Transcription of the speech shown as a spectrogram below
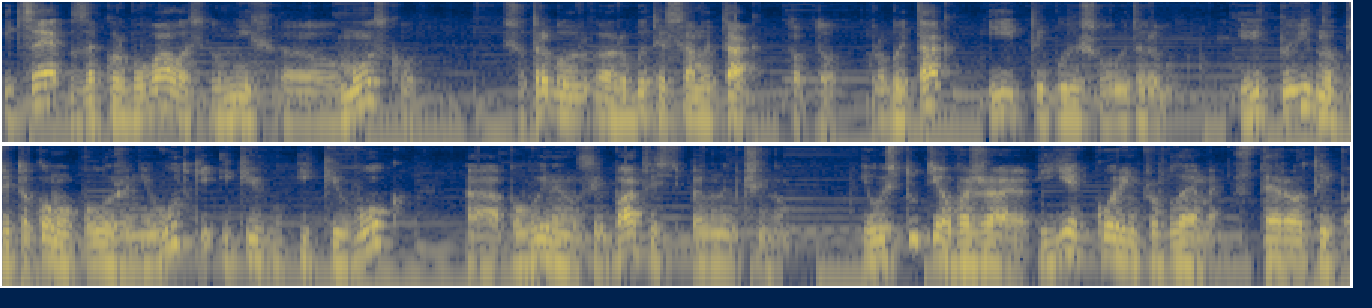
І це закорбувалось у них е, в мозку, що треба робити саме так. Тобто роби так, і ти будеш ловити рибу. І відповідно при такому положенні вудки і ків, і ківок а, повинен згибатись певним чином. І ось тут я вважаю, є корінь проблеми стереотипи.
